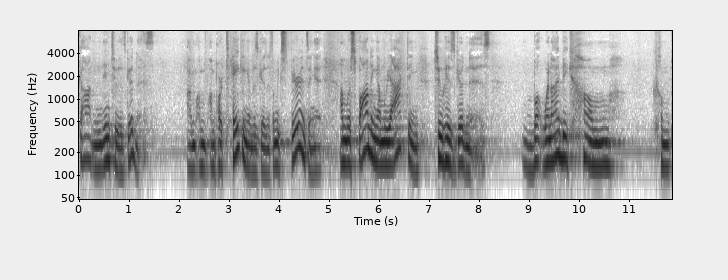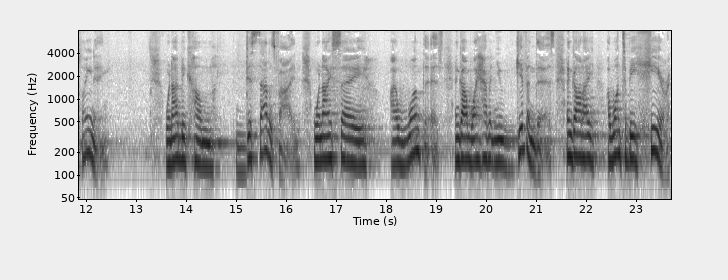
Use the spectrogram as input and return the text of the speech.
gotten into his goodness. I'm, I'm, I'm, partaking of his goodness. I'm experiencing it. I'm responding. I'm reacting to his goodness. But when I become complaining, when I become dissatisfied, when I say, I want this. And God, why haven't you given this? And God, I, I want to be here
